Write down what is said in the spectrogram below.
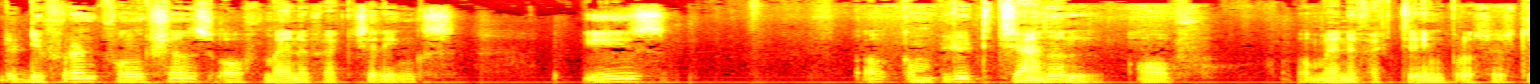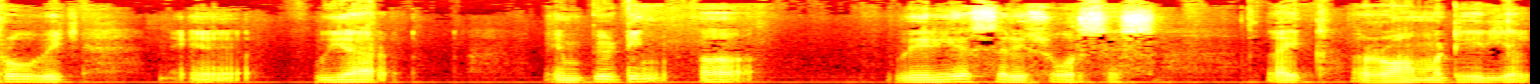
the different functions of manufacturing is a complete channel of manufacturing process through which uh, we are imputing uh, various resources like raw material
